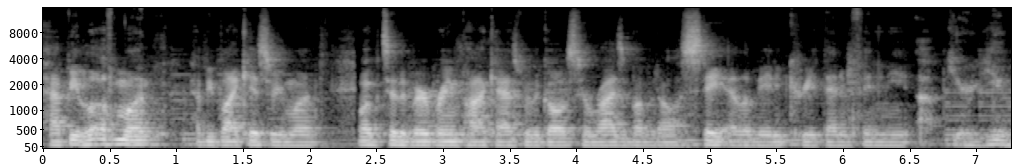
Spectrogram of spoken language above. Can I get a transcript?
Happy Love Month. Happy Black History Month. Welcome to the Bird Brain Podcast, where the goal is to rise above it all, stay elevated, create that infinity up your you.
